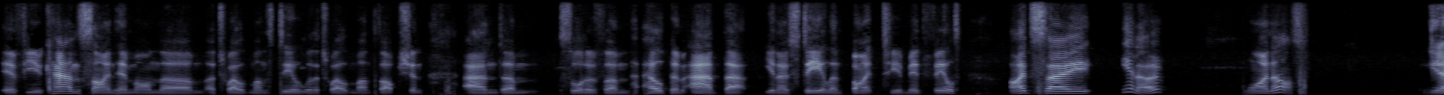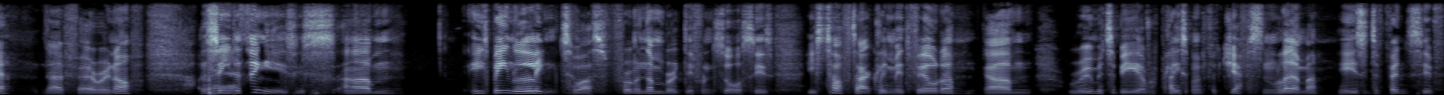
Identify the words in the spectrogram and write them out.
if you can sign him on um, a 12 month deal with a 12 month option and um, sort of um, help him add that, you know, steal and bite to your midfield, I'd say, you know, why not? Yeah, no, fair enough. Uh, See, the thing is, is um, he's been linked to us from a number of different sources. He's tough tackling midfielder, um, rumored to be a replacement for Jefferson Lerma. He's a defensive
